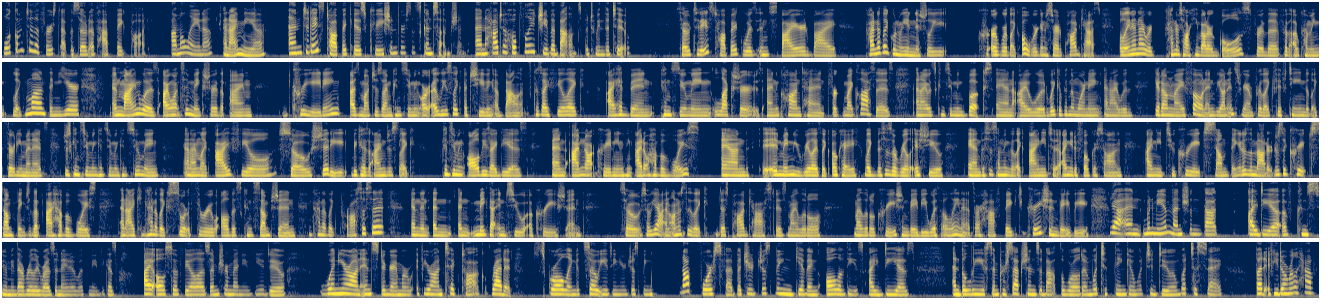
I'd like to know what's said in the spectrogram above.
Welcome to the first episode of Half Baked Pod. I'm Elena, And I'm Mia. and today's topic is creation versus consumption and how to hopefully achieve a balance between the two. So today's topic was inspired by kind of like when we initially or we're like, oh, we're going to start a podcast. Elena and I were kind of talking about our goals for the for the upcoming like month and year, and mine was I want to make sure that I'm creating as much as I'm consuming, or at least like achieving a balance, because I feel like I had been consuming lectures and content for my classes, and I was consuming books. And I would wake up in the morning and I would get on my phone and be on Instagram for like 15 to like 30 minutes, just consuming, consuming, consuming. And I'm like, I feel so shitty because I'm just like consuming all these ideas and I'm not creating anything. I don't have a voice. And it made me realize like, okay, like this is a real issue and this is something that like I need to I need to focus on. I need to create something. It doesn't matter. Just like create something so that I have a voice and I can kind of like sort through all this consumption and kind of like process it and then and and make that into a creation. So so yeah, and honestly like this podcast is my little my little creation baby with Elena. It's our half baked creation baby. Yeah, and when Mia mentioned that idea of consuming, that really resonated with me because I also feel, as I'm sure many of you do, when you're on Instagram or if you're on TikTok, Reddit, scrolling, it's so easy and you're just being not force fed, but you're just being given all of these ideas and beliefs and perceptions about the world and what to think and what to do and what to say. But if you don't really have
